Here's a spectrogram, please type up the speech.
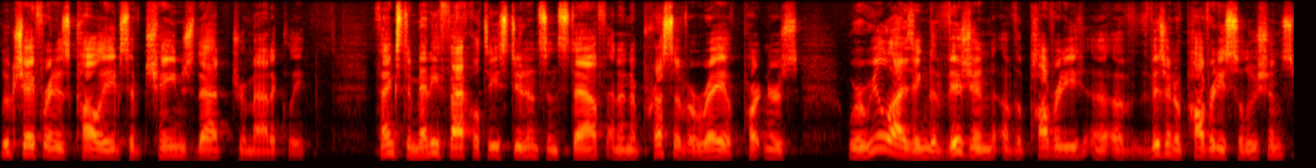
Luke Shaefer and his colleagues have changed that dramatically. Thanks to many faculty, students, and staff, and an impressive array of partners, we're realizing the vision of the poverty, uh, of the vision of poverty solutions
